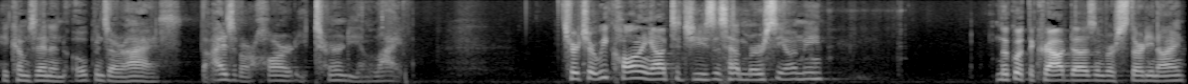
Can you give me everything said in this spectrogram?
He comes in and opens our eyes, the eyes of our heart, eternity and life. Church, are we calling out to Jesus, Have mercy on me? Look what the crowd does in verse 39.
